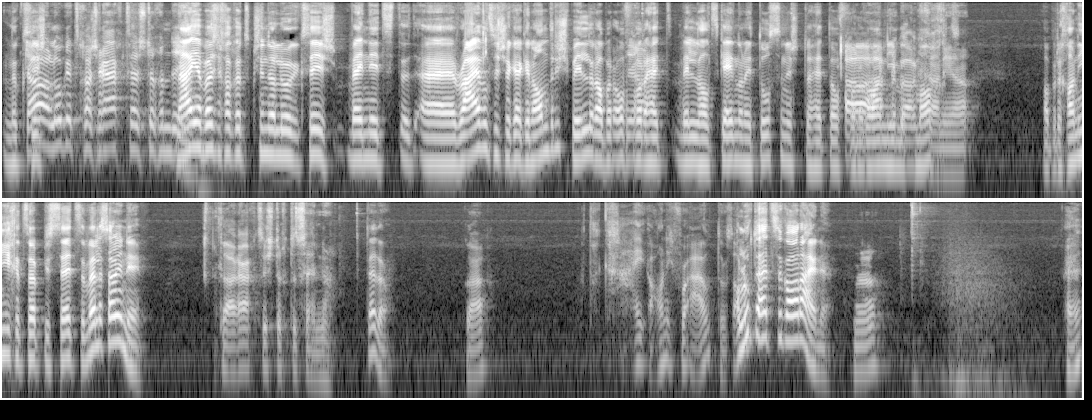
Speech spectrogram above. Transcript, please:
Noch Da, siehst- schau, jetzt kannst du rechts, hast du doch ein Ding. Nein, aber ich habe gerade geschwind schauen, siehst, wenn jetzt äh, Rivals ist ja gegen andere Spieler, aber offenbar Ja. hat, weil halt das Game noch nicht draußen ist, da hat offenbar ah, gar niemand gemacht. keine, ja. Aber kann ich jetzt etwas setzen. Welches soll ich nehmen? Da rechts ist doch der Senna. Der da. Klar. Keine Ahnung von Autos. Ah, schau, da hat sogar einen. Ja. Hä?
